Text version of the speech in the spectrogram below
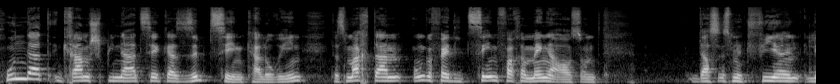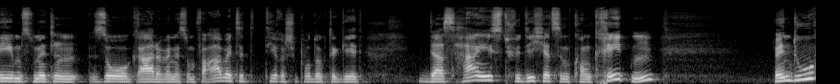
100 Gramm Spinat circa 17 Kalorien. Das macht dann ungefähr die zehnfache Menge aus und das ist mit vielen Lebensmitteln so, gerade wenn es um verarbeitete tierische Produkte geht. Das heißt für dich jetzt im Konkreten, wenn du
